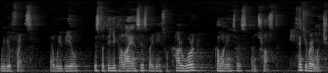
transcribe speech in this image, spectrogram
we build friends, and we build strategic alliances by means of hard work, common interests, and trust. Thank you very much.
